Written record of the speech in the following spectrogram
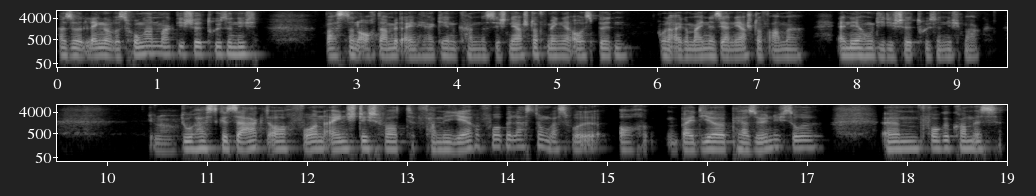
also längeres Hungern mag die Schilddrüse nicht, was dann auch damit einhergehen kann, dass sich Nährstoffmenge ausbilden oder allgemein eine sehr nährstoffarme Ernährung, die die Schilddrüse nicht mag. Genau. Du hast gesagt auch vorhin ein Stichwort familiäre Vorbelastung, was wohl auch bei dir persönlich so ähm, vorgekommen ist.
